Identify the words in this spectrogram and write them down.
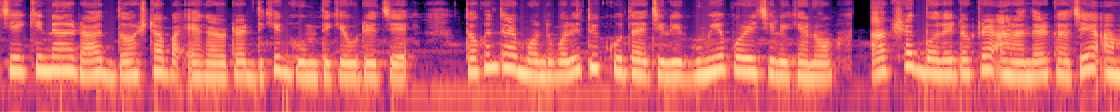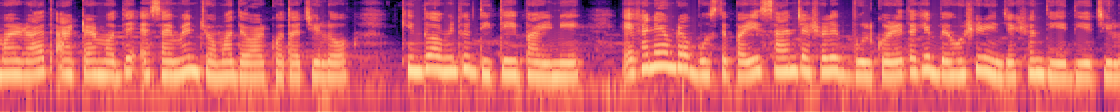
যে কিনা রাত দশটা বা এগারোটার দিকে ঘুম থেকে উঠেছে তখন তার বন্ধু বলে, তুই কোথায় ছিলি? ঘুমিয়ে পড়েছিলি কেন? আকশাদ বলে, ডক্টর আনন্দার কাছে আমার রাত আটটার মধ্যে অ্যাসাইনমেন্ট জমা দেওয়ার কথা ছিল। কিন্তু আমি তো দিতেই পারিনি। এখানে আমরা বুঝতে পারি সাঞ্জ আসলে ভুল করে তাকে বেহসির ইঞ্জেকশন দিয়ে দিয়েছিল।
